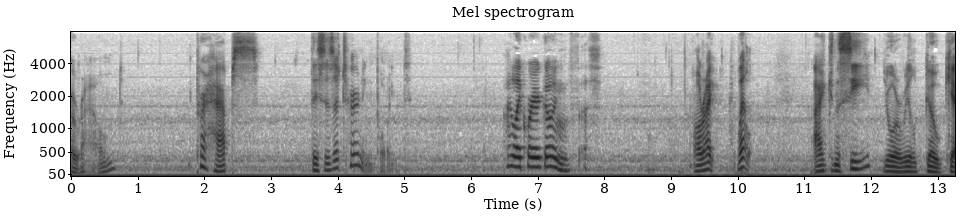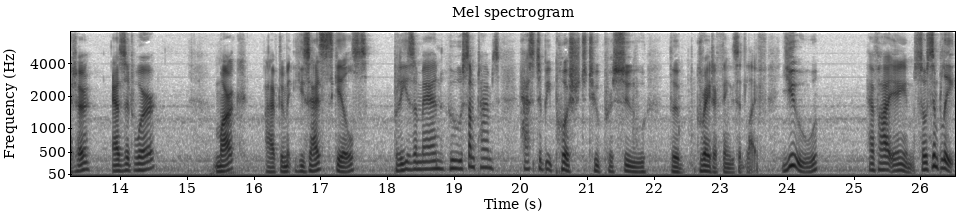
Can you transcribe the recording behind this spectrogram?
around, perhaps this is a turning point. I like where you're going with this. All right. Well, I can see you're a real go-getter, as it were. Mark, I have to admit, he has skills, but he's a man who sometimes has to be pushed to pursue the greater things in life. You have high aim, so simply,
